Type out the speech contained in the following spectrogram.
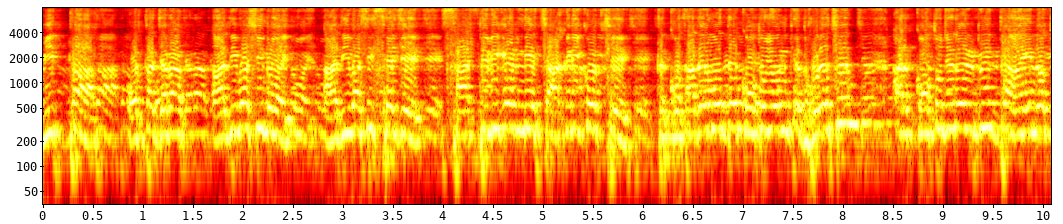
মিথ্যা, অর্থাৎ যারা আদিবাসী নয়, আদিবাসী সেজে সার্টিফিকেট নিয়ে চাকরি করছে তাদের মধ্যে কতজনকে ধরেছেন আর কতজনের বিরুদ্ধে আইনত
